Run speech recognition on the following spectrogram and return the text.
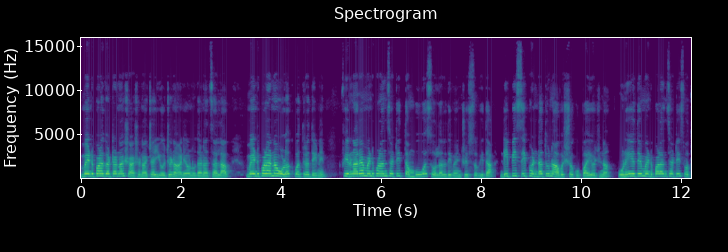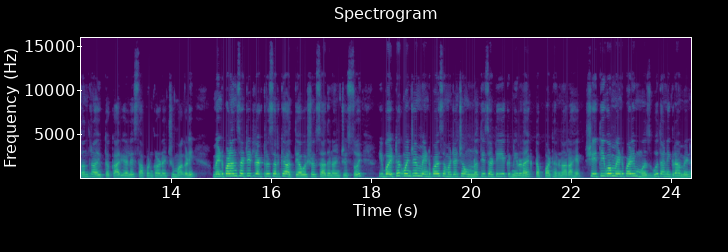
मेंढपाळ गटांना शासनाच्या योजना आणि अनुदानाचा लाभ मेंढपाळांना ओळखपत्र देणे फिरणाऱ्या मेंढपाळांसाठी तंबू व सोलर दिव्यांची सुविधा डीपीसी फंडातून आवश्यक उपाययोजना पुणे येथे मेंढपाळांसाठी स्वतंत्र आयुक्त कार्यालय स्थापन करण्याची मागणी मेंढपाळांसाठी ट्रॅक्टरसारख्या अत्यावश्यक साधनांची सोय ही बैठक म्हणजे मेंढपाळ समाजाच्या उन्नतीसाठी एक निर्णायक टप्पा ठरणार आहे. शेती व मेंढपाळी मजबूत आणि ग्रामीण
